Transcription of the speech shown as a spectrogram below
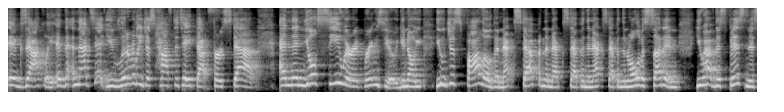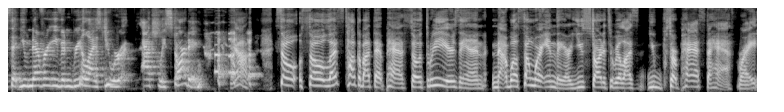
Exactly. And, and, that's it. You literally just have to take that first step and then you'll see where it brings you. You know, you, you, just follow the next step and the next step and the next step. And then all of a sudden you have this business that you never even realized you were actually starting. yeah. So, so let's talk about that path. So three years in now, well, somewhere in there, you started to realize you surpassed the half, right?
